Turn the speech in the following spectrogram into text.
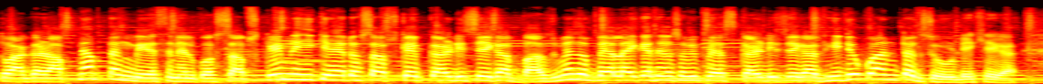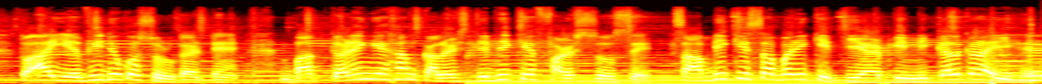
तो अगर आपने अब तक मेरे चैनल को सब्सक्राइब नहीं किया है तो सब्सक्राइब कर दीजिएगा। बाजू में जो बेल आइकन है, उसे भी प्रेस कर दीजिएगा। वीडियो को अंत तक ज़रूर देखिएगा। तो आइए वीडियो को शुरू करते हैं। बात करेंगे हम कलर्स टीवी के फ़र्स्ट शो से। की सबरी की टीआरपी निकल कर आई है।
